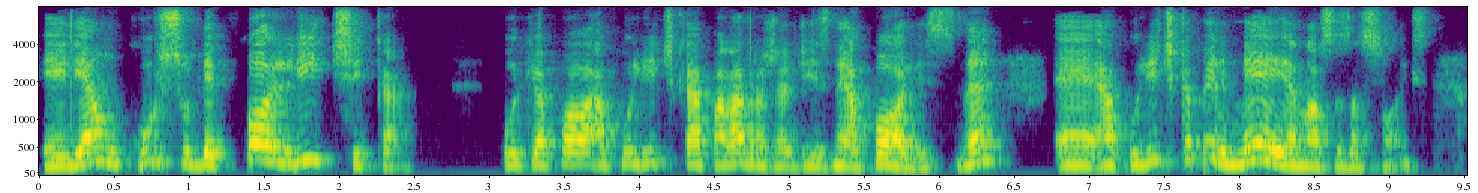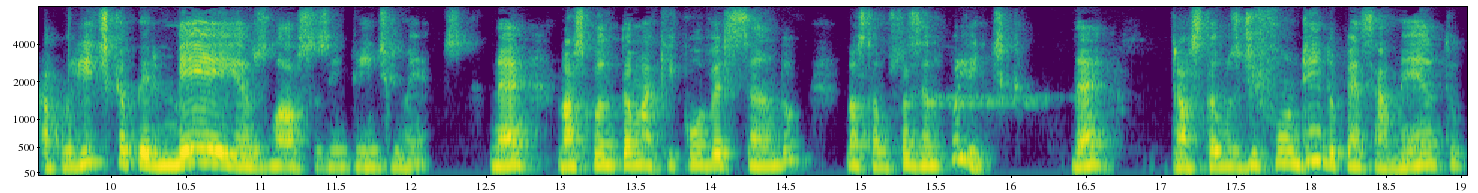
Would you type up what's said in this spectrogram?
Ele é um curso de política porque a, a, política, a palavra já diz, né, a polis, né? É, a política permeia nossas ações, a política permeia os nossos entendimentos, né? Nós, quando estamos aqui conversando, nós estamos fazendo política, né? Nós estamos difundindo o pensamento,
